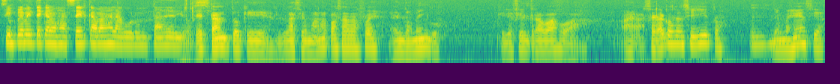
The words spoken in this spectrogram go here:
simplemente que nos acerca más a la voluntad de Dios. Es tanto que la semana pasada fue, el domingo, que yo fui al trabajo a, hacer algo sencillito, de emergencia.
